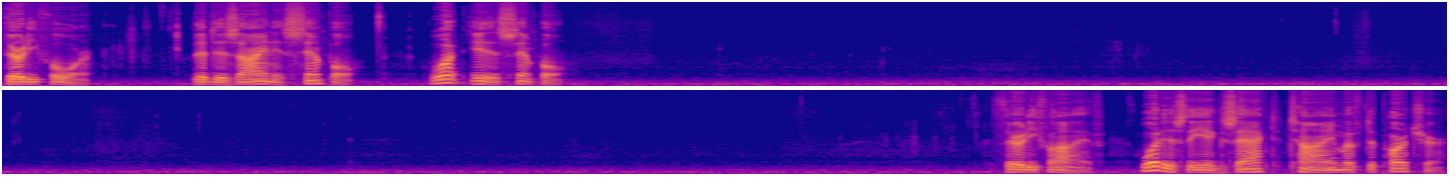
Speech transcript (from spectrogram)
34. The design is simple. What is simple? Thirty-five. What is the exact time of departure?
